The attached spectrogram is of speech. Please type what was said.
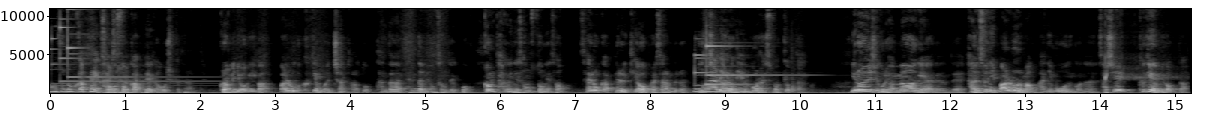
성수동 카페에 가서 성수동 카페에 가고 싶은 사람들. 그러면 여기가 팔로우가 크게 많지 않더라도 단단한 팬덤이 형성되고 그럼 당연히 성수동에서 새로 카페를 개업할 사람들은 이 홍보해야 채널을 되겠네요. 홍보를 할 수밖에 없다는 거예요. 이런 식으로 현명하게 해야 되는데 단순히 팔로우를 막 많이 모으는 거는 사실 크게 의미가 없다.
